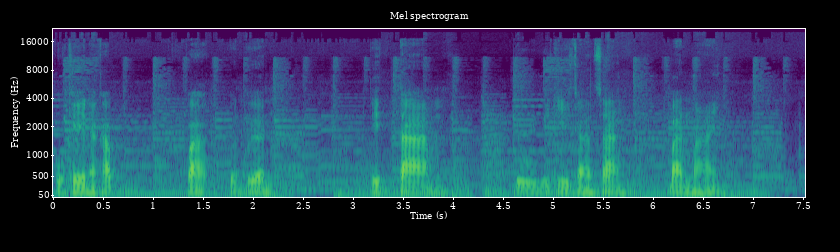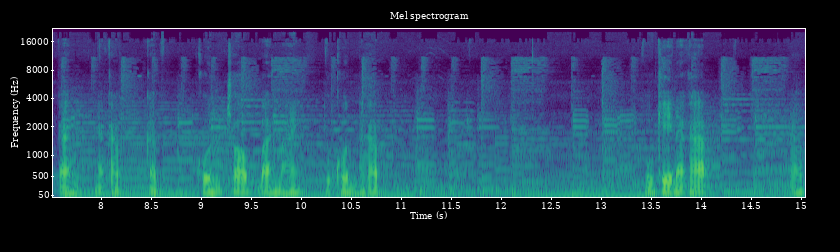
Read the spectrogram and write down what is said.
โอเคนะครับ ฝากเพื่อนๆ ติดตามดูวิธีการสร้างบ้านไม้กันนะครับกับ คนชอบบ้านไม้ทุกคนนะครับ โอเคนะครับ ครับ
